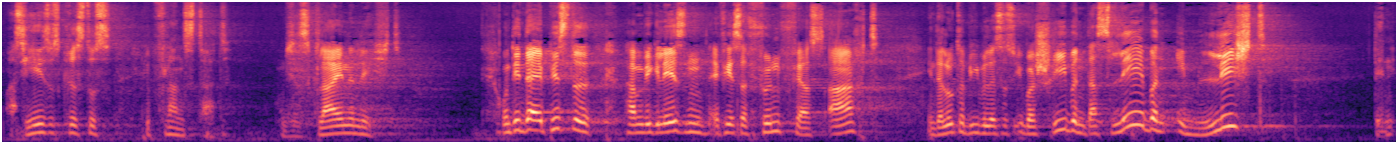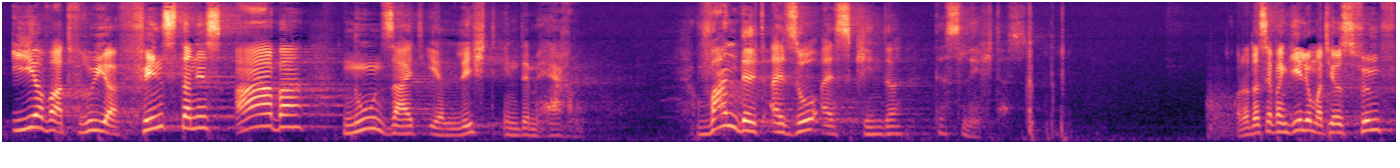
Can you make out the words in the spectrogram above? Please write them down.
Was Jesus Christus gepflanzt hat. Um dieses kleine Licht. Und in der Epistel haben wir gelesen, Epheser 5, Vers 8, in der Lutherbibel ist es überschrieben, das Leben im Licht denn ihr wart früher Finsternis, aber nun seid ihr Licht in dem Herrn. Wandelt also als Kinder des Lichtes. Oder das Evangelium Matthäus 5,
